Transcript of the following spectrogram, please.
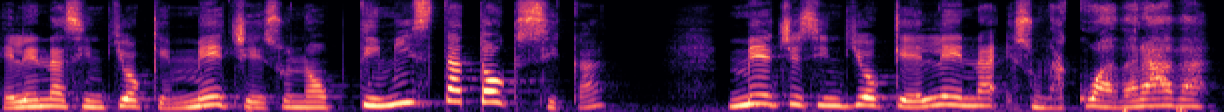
Elena sintió que Meche es una optimista tóxica. Meche sintió que Elena es una cuadrada.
